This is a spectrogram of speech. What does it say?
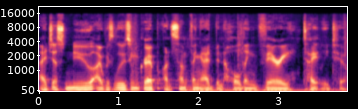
I just knew I was losing grip on something I'd been holding very tightly to.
